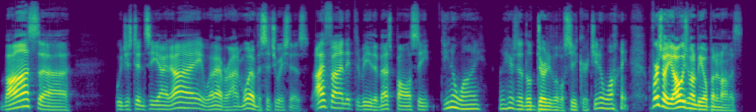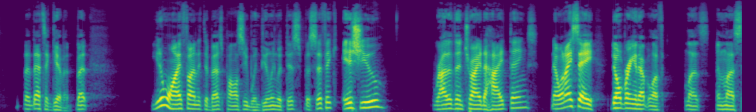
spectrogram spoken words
boss. Uh, we just didn't see eye to eye. Whatever, whatever the situation is. I find it to be the best policy. Do you know why? Well, here's a little dirty little secret. Do you know why? First of all, you always want to be open and honest. That, that's a given. But you know why I find it the best policy when dealing with this specific issue rather than trying to hide things? Now, when I say don't bring it up unless, unless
